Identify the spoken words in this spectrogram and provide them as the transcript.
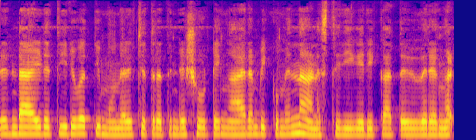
രണ്ടായിരത്തി ഇരുപത്തി മൂന്നിൽ ചിത്രത്തിന്റെ ഷൂട്ടിംഗ് ആരംഭിക്കുമെന്നാണ് സ്ഥിരീകരിക്കാത്ത വിവരങ്ങൾ.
